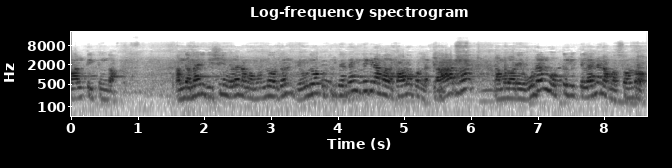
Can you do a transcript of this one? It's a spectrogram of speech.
வாழ்க்கைக்கும் தான். அந்த மாதிரி விஷயங்களை நம்ம முன்னோர்கள் எவ்வளவு கொடுத்துட்டு போயிருக்காங்க. இன்னைக்கு நம்ம அதை ஃபாலோ பண்ணல. காரணம் நம்மளுடைய உடல் ஒத்துழைக்கலைன்னு நம்ம சொல்றோம்.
